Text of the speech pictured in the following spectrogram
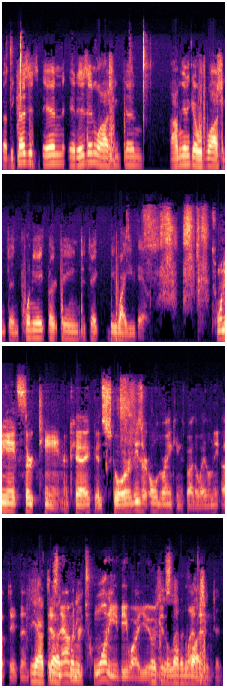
but because it's in, it is in Washington. I'm going to go with Washington 28-13 to take BYU down. 28 13. Okay, good score. These are old rankings, by the way. Let me update them. Yeah, it's It is uh, now 20 number 20 BYU versus 11, 11 Washington.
